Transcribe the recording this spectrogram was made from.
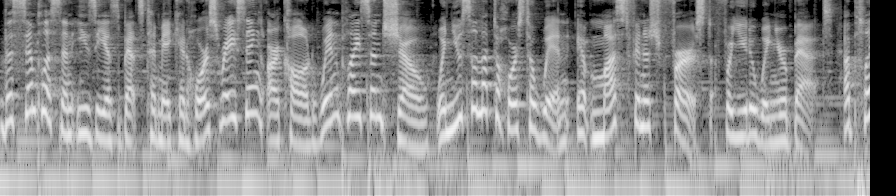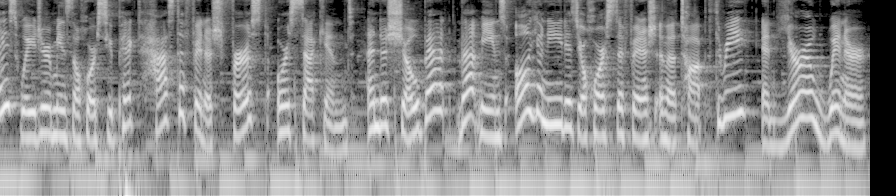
The simplest and easiest bets to make in horse racing are called win, place, and show. When you select a horse to win, it must finish first for you to win your bet. A place wager means the horse you picked has to finish first or second. And a show bet, that means all you need is your horse to finish in the top three and you're a winner.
